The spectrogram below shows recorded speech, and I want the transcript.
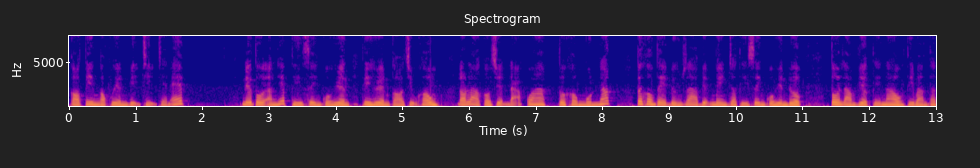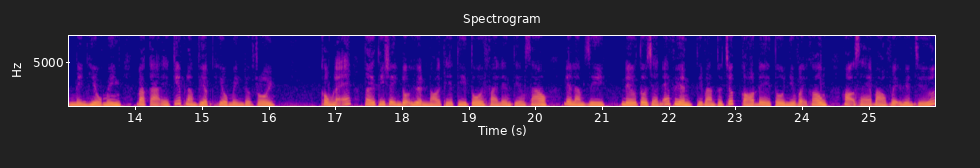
có tin Ngọc Huyền bị chị chèn ép. Nếu tôi ăn hiếp thí sinh của Huyền thì Huyền có chịu không? Đó là câu chuyện đã qua, tôi không muốn nhắc. Tôi không thể đứng ra biện minh cho thí sinh của Huyền được. Tôi làm việc thế nào thì bản thân mình hiểu mình và cả ekip làm việc hiểu mình được rồi. Không lẽ thấy thí sinh đội Huyền nói thế thì tôi phải lên tiếng sao? Để làm gì? Nếu tôi chèn ép Huyền thì ban tổ chức có để tôi như vậy không? Họ sẽ bảo vệ Huyền chứ.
